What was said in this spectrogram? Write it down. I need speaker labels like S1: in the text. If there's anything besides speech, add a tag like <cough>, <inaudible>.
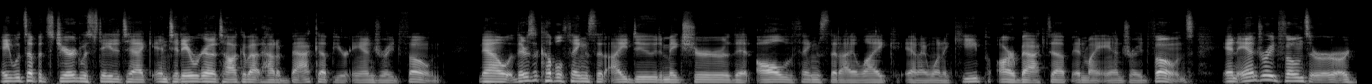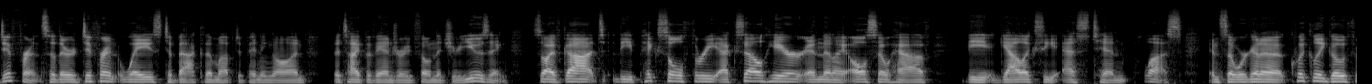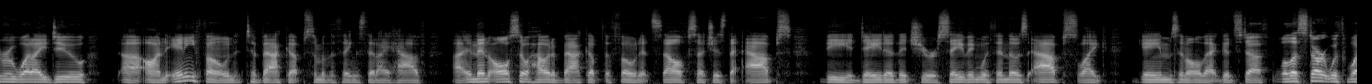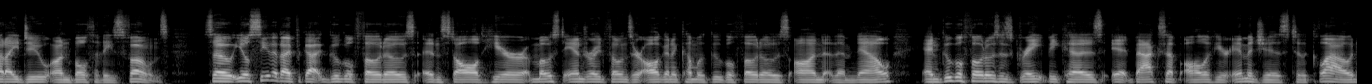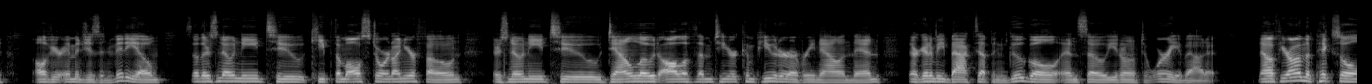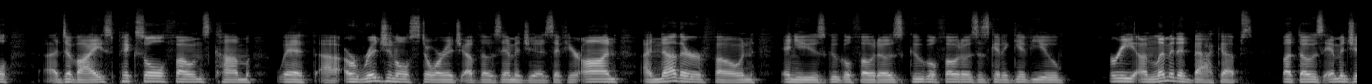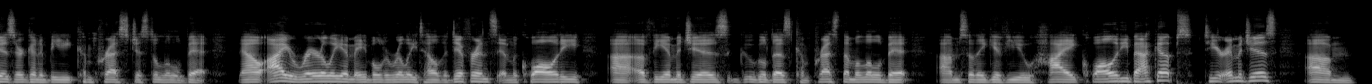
S1: Hey, what's up? It's Jerad with State Tech, and today we're going to talk about how to back up your Android phone. Now, there's a couple things that I do to make sure that all the things that I like and I want to keep are backed up in my Android phones. And Android phones are, are, different, so there are different ways to back them up depending on the type of Android phone that you're using. So I've got the Pixel 3 XL here, and then I also have the Galaxy S10 Plus. And so we're going to quickly go through what I do uh, on any phone to back up some of the things that I have, uh, and then also how to back up the phone itself, such as the apps, the data that you're saving within those apps, like games and all that good stuff. Well, let's start with what I do on both of these phones. So you'll see that I've got Google Photos installed here. Most Android phones are all going to come with Google Photos on them now. And Google Photos is great because it backs up all of your images to the cloud, all of your images and video. So there's no need to keep them all stored on your phone. There's no need to download all of them to your computer every now and then. They're going to be backed up in Google, and so you don't have to worry about it. Now, if you're on the Pixel uh, device, Pixel phones come with uh, original storage of those images. If you're on another phone and you use Google Photos, Google Photos is going to give you free unlimited backups, but those images are going to be compressed just a little bit. Now, I rarely am able to really tell the difference in the quality uh, of the images. Google does compress them a little bit, um, so they give you high quality backups to your images. Um,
